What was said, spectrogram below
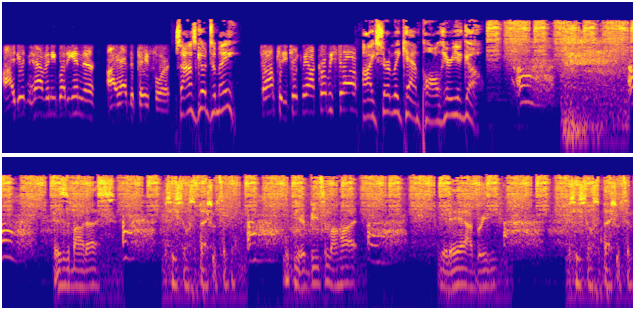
I didn't have anybody in there, I had to pay for it. Sounds good to me. Tom, can you take me out Kobe style? I certainly can, Paul. Here you go. Oh. Oh. This is about us. Oh. She's so special to me. Yeah, beats in my heart. Yeah, the air I breathe. She's so special to me.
